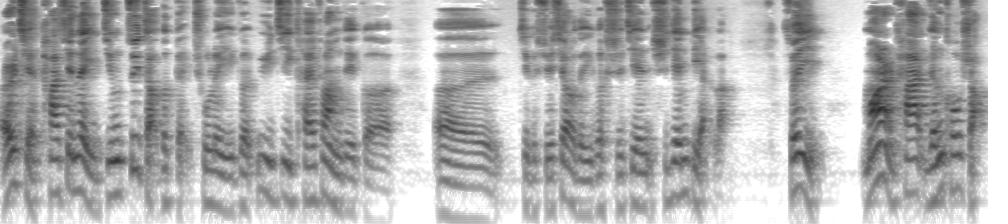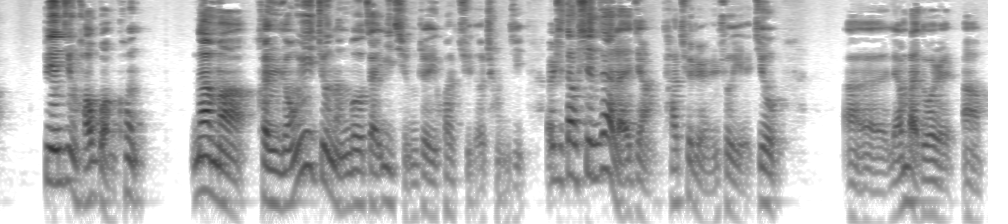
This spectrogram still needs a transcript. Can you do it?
而且它现在已经最早的给出了一个预计开放这个呃这个学校的一个时间时间点了。所以马耳他人口少，边境好管控。那么很容易就能够在疫情这一块取得成绩，而且到现在来讲，它确诊人数也就，呃两百多人啊，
